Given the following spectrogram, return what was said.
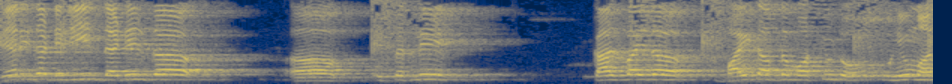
there is the disease that is the uh, especially caused by the bite of the mosquito to human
